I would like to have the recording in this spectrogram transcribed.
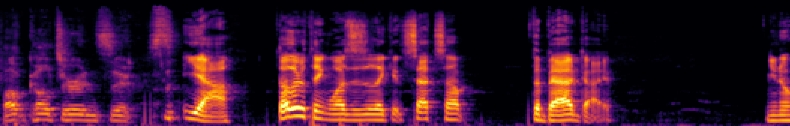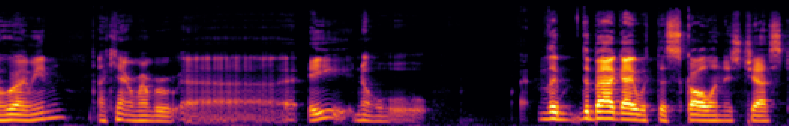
Pop culture ensues. Yeah. The other thing was is like it sets up the bad guy. You know who I mean? I can't remember. Uh, eight? No. The the bad guy with the skull in his chest.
